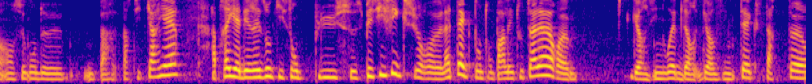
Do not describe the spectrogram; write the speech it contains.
en seconde partie de carrière. Après, il y a des réseaux qui sont plus spécifiques sur euh, la tech dont on parlait tout à l'heure. Euh, Girls in Web, Girls in Tech, Starter,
